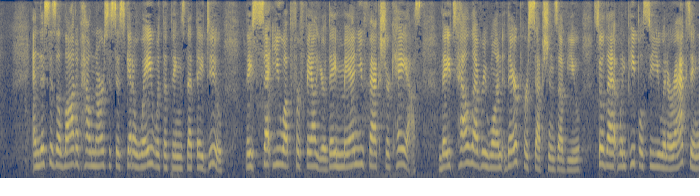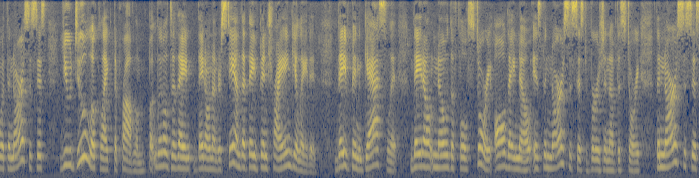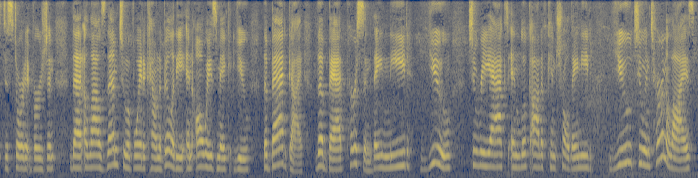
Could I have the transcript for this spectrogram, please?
And this is a lot of how narcissists get away with the things that they do. They set you up for failure. They manufacture chaos. They tell everyone their perceptions of you so that when people see you interacting with the narcissist, you do look like the problem. But little do they they don't understand that they've been triangulated. They've been gaslit. They don't know the full story. All they know is the narcissist version of the story, the narcissist distorted version that allows them to avoid accountability and always make you the bad guy, the bad person. They need you to react and look out of control. They need you to internalize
